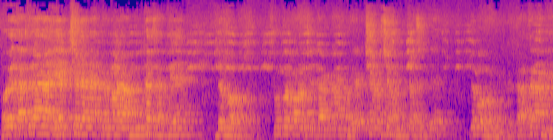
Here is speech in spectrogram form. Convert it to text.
હવે તાતરાના એક છેડાને તમારા અંગૂઠા સાથે દબાવો. શું કરવાનું છે? તાતરાનો એક છેડો છે, અંગૂઠા સાથે દબાવવાનો તાતરાને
